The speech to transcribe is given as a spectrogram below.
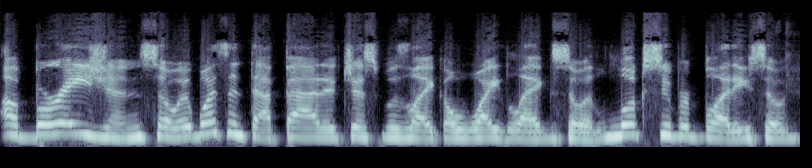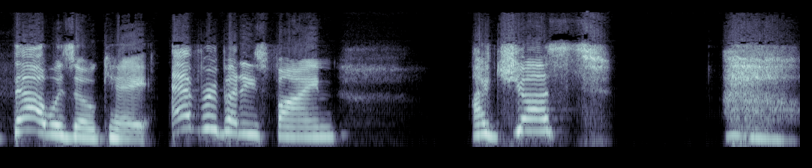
abrasion, so it wasn't that bad. It just was like a white leg, so it looked super bloody. So that was okay. Everybody's fine. I just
